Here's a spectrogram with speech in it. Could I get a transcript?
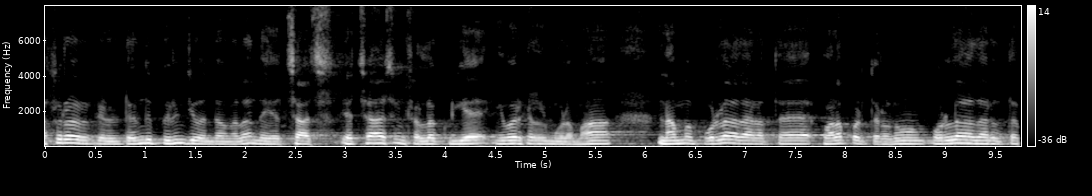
அசுரர்கள்ட்டேருந்து பிரிஞ்சு வந்தவங்க தான் இந்த எச்சாஸ் எச்சாஸ்ன்னு சொல்லக்கூடிய இவர்கள் மூலமாக நம்ம பொருளாதாரத்தை வளப்படுத்துகிறதும் பொருளாதாரத்தை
